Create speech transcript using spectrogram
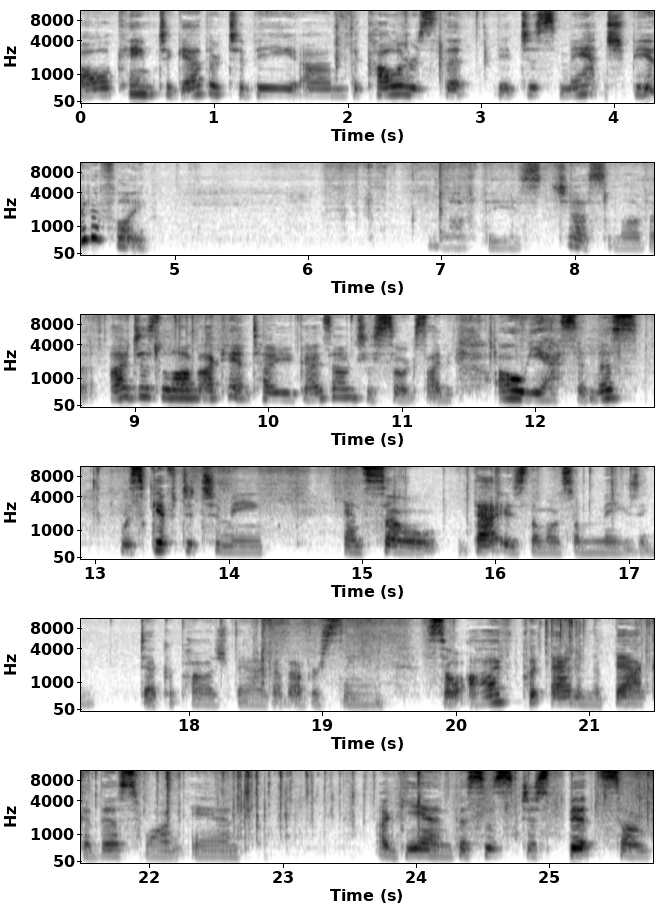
all came together to be um, the colors that it just matched beautifully. Love these. Just love it. I just love I can't tell you guys. I'm just so excited. Oh, yes. And this was gifted to me. And so that is the most amazing decoupage bag I've ever seen. So I've put that in the back of this one. And again, this is just bits of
